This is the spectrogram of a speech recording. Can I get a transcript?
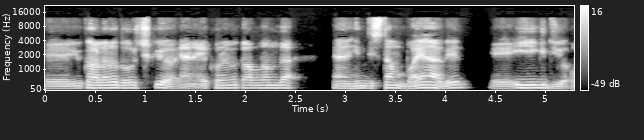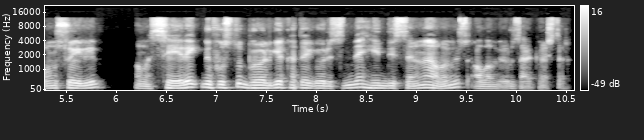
e, yukarılara doğru çıkıyor. Yani ekonomik anlamda yani Hindistan bayağı bir e, iyi gidiyor. Onu söyleyeyim. Ama seyrek nüfuslu bölge kategorisinde Hindistan'ı ne yapamıyoruz? Alamıyoruz arkadaşlar.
